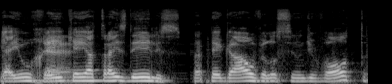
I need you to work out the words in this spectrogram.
E aí o rei é. quer ir atrás deles para pegar o Velocino de volta.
